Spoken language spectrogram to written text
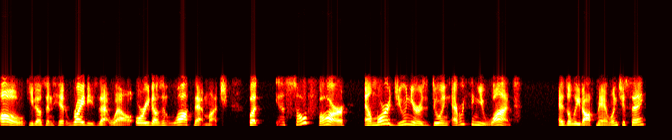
oh, he doesn't hit righties that well, or he doesn't walk that much. But you know, so far, Almora Jr. is doing everything you want as a leadoff man, wouldn't you say?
